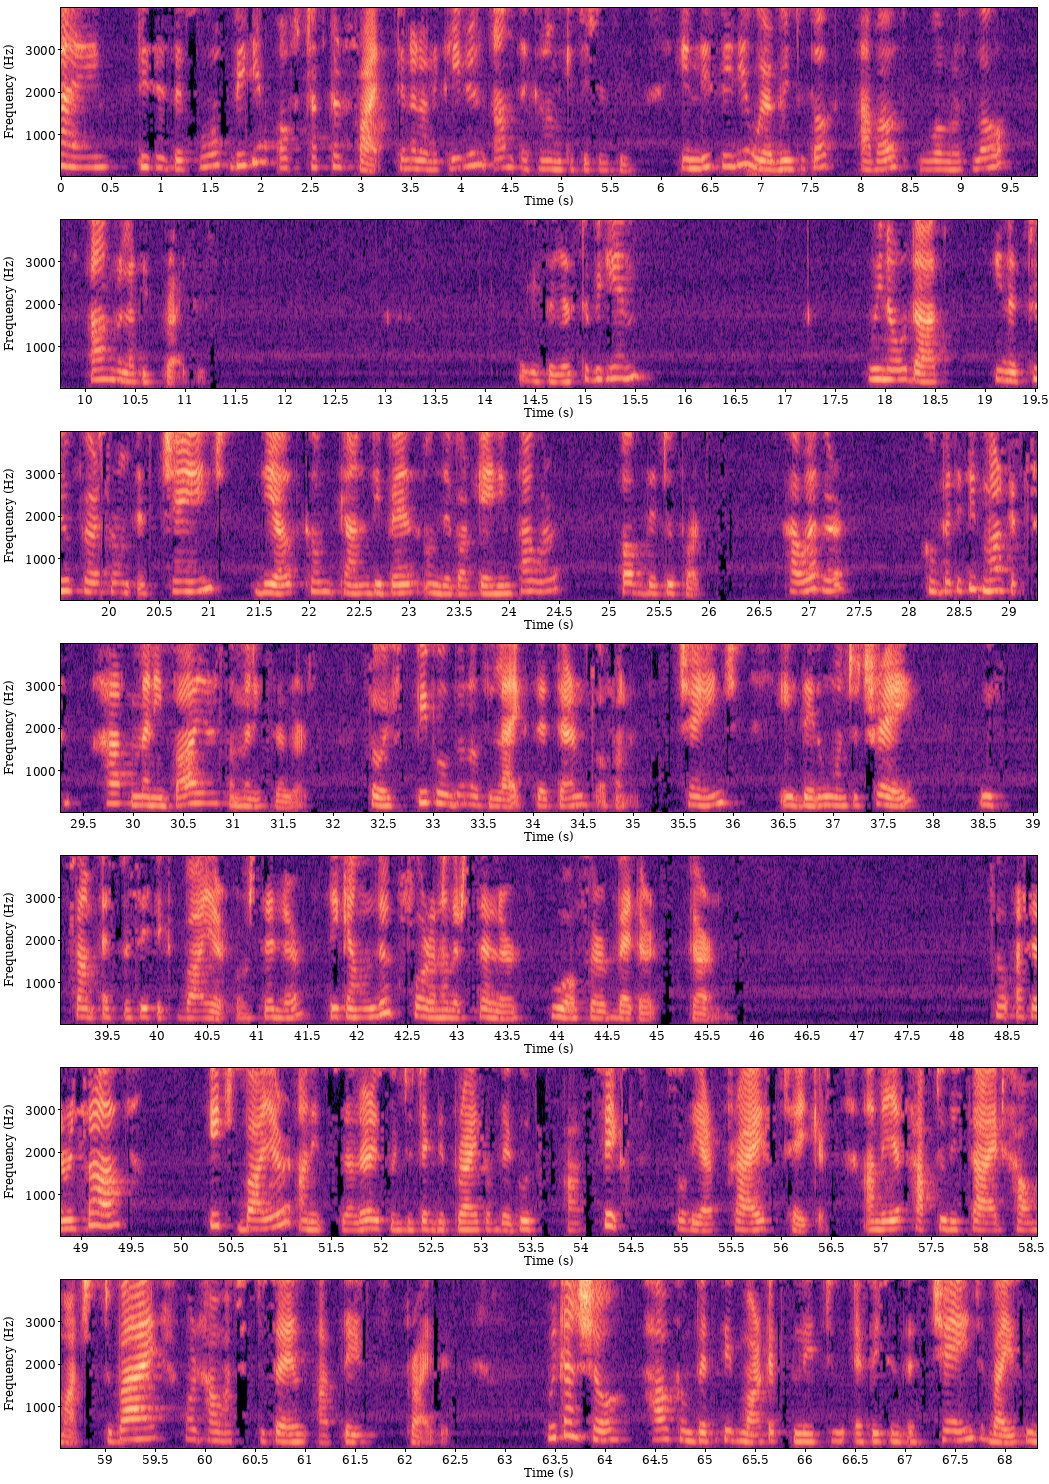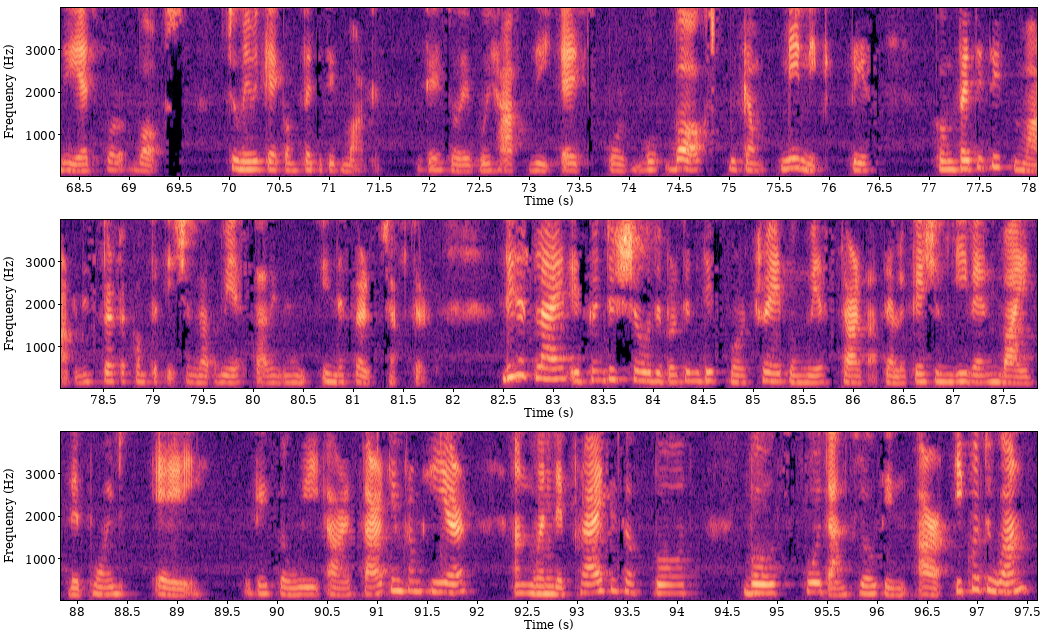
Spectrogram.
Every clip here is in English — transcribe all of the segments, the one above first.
Hi, this is the fourth video of Chapter 5, General Equilibrium and Economic Efficiency. In this video we are going to talk about Walras Law and relative prices. Okay, so just to begin, we know that in a two-person exchange, the outcome can depend on the bargaining power of the two parties. However, competitive markets have many buyers and many sellers. So if people do not like the terms of an exchange, if they don't want to trade with some specific buyer or seller, they can look for another seller who offer better terms. So as a result, each buyer and each seller is going to take the price of the goods as fixed so they are price takers and they just have to decide how much to buy or how much to sell at these prices. We can show how competitive markets lead to efficient exchange by using the Edgeworth box to mimic a competitive market. Okay, so if we have the Edgeworth box, we can mimic this competitive market, this perfect competition that we studied in, in the first chapter. This slide is going to show the opportunities for trade when we start at the location given by the point A. Okay, so we are starting from here and when the prices of both both food and clothing are equal to 1,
